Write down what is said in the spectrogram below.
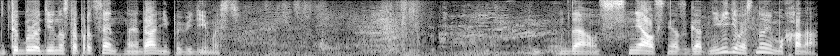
это было 90-процентная, да, непобедимость. Да, он снял, снял с гад невидимость, ну ему хана.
